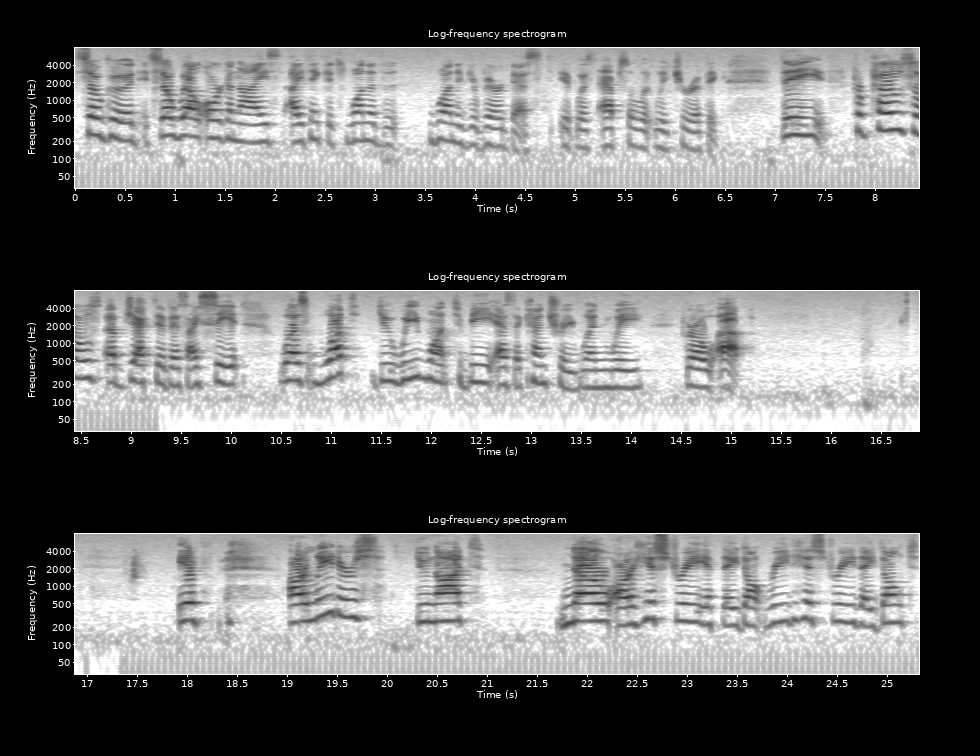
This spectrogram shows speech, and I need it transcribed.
so good. It's so well organized. I think it's one of the one of your very best. It was absolutely terrific. The proposal's objective, as I see it, was what do we want to be as a country when we grow up? If our leaders do not know our history, if they don't read history, they don't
